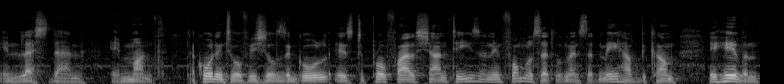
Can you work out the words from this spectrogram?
in less than a month. According to officials, the goal is to profile shanties and informal settlements that may have become a haven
